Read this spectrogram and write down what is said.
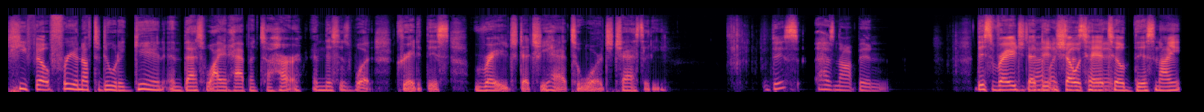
he felt free enough to do it again, and that's why it happened to her. And this is what created this rage that she had towards Chastity. This has not been This rage that, That, didn't like, show its head till this night.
